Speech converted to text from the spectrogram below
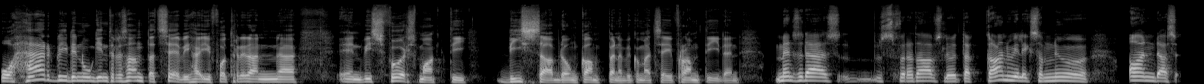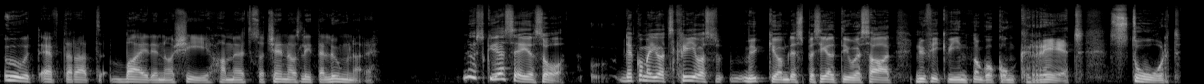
Och här blir det nog intressant att se. Vi har ju fått redan eh, en viss försmak till vissa av de kamperna vi kommer att se i framtiden. Men så där, för att avsluta, kan vi liksom nu andas ut efter att Biden och Xi har mötts och känna oss lite lugnare? Nu skulle jag säga så. Det kommer ju att skrivas mycket om det, speciellt i USA, att nu fick vi inte något konkret, stort.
